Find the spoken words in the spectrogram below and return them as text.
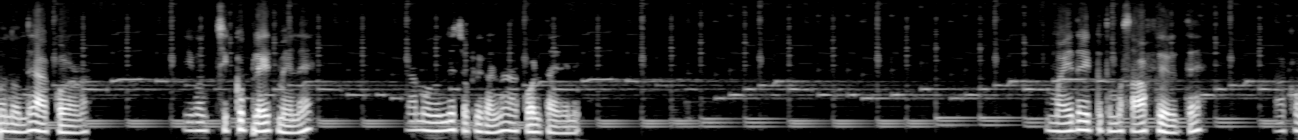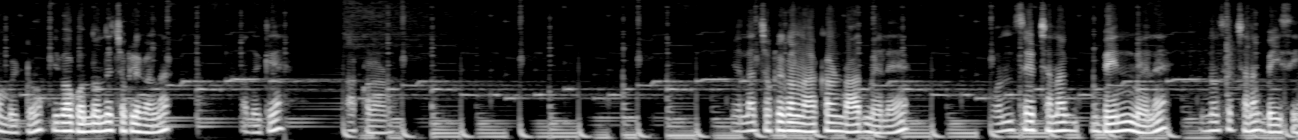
ಒಂದೊಂದೇ ಹಾಕ್ಕೊಳ್ಳೋಣ ಈ ಒಂದು ಚಿಕ್ಕ ಪ್ಲೇಟ್ ಮೇಲೆ ನಾನು ಒಂದೊಂದೇ ಚಕ್ಲಿಗಳನ್ನ ಹಾಕ್ಕೊಳ್ತಾ ಇದ್ದೀನಿ. ಮೈದಾ ಹಿಟ್ಟು ತುಂಬ ಸಾಫ್ಟ್ ಇರುತ್ತೆ. ಹಾಕೊಂಡ್ಬಿಟ್ಟು ಇವಾಗ ಒಂದೊಂದೇ ಚಕ್ಲಿಗಳನ್ನ ಅದಕ್ಕೆ ಹಾಕ್ಕೊಳ್ಳೋಣ ಎಲ್ಲ ಚಕ್ಲಿಗಳನ್ನ ಹಾಕೊಂಡಾದ್ಮೇಲೆ ಒಂದು ಸೈಡ್ ಚೆನ್ನಾಗಿ ಬೆಂದ ಮೇಲೆ ಇನ್ನೊಂದು ಸೈಡ್ ಚೆನ್ನಾಗಿ ಬೇಯಿಸಿ.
